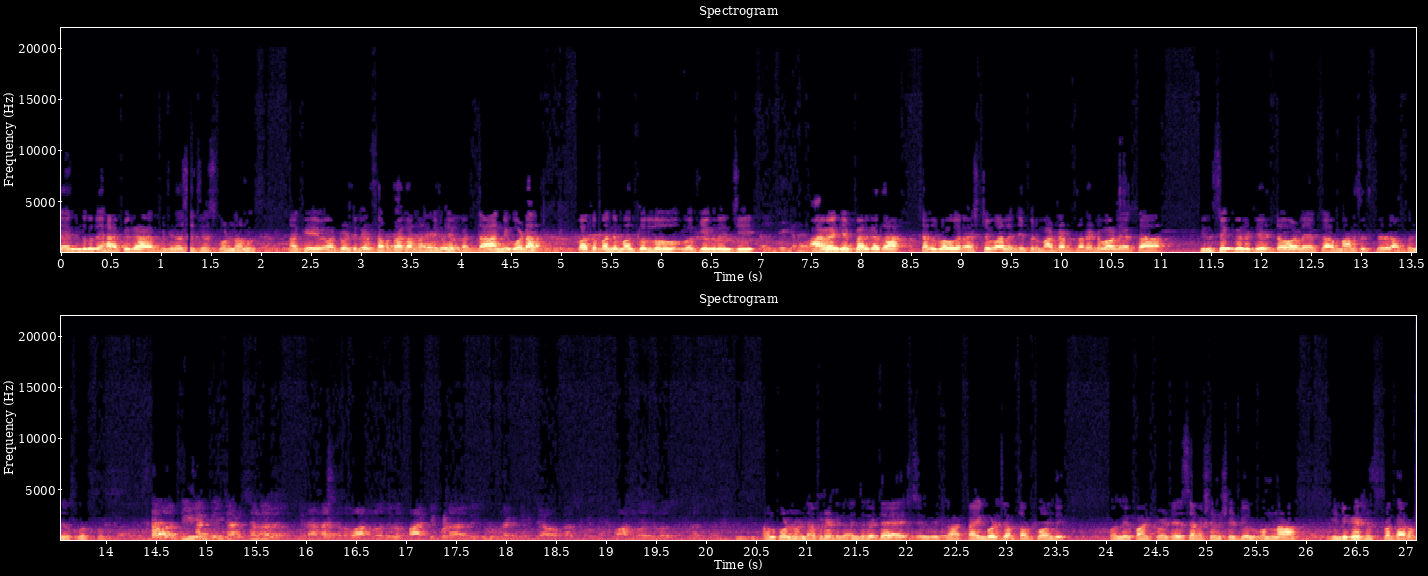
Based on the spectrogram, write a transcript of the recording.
నేను ఎందుకు నేను హ్యాపీగా బిజినెస్ చేసుకుంటున్నాను? నాకేమి అటువంటి లేదు. సరదాగా అని చెప్పి చెప్పారు. దాన్ని కూడా కొంతమంది మంత్రులు వకీకరించి ఆమె చెప్పారు కదా చంద్రబాబు గారు రెస్ట్ ఇవ్వాలని చెప్పి మాట్లాడుతున్నారంటే వాళ్ళ యొక్క ఇన్సెక్యూరిటీ ఏంటో వాళ్ళ యొక్క మానసిక స్థితి అర్థం చేసుకోవచ్చు. అనుకుంటున్నాను డెఫినెట్గా ఎందుకంటే ఇది ఆ టైం కూడా చాలా తక్కువ ఉంది. Only forty five days election schedule ఉన్న ఇండికేషన్స్ ప్రకారం.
